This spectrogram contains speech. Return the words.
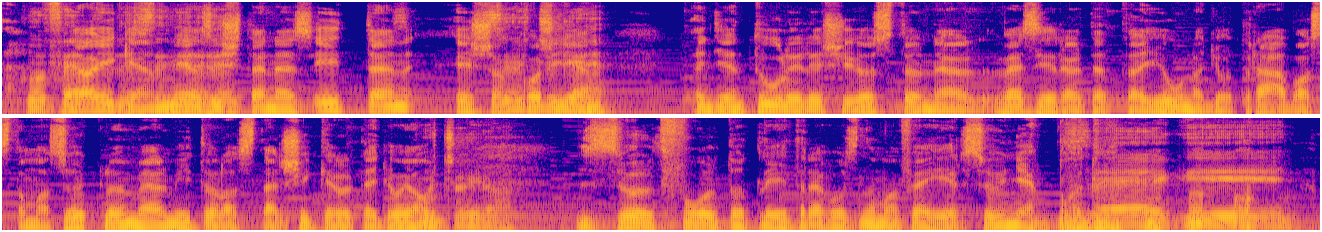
Akkor Ja igen, mi az Isten ez itten, és Szöcske. akkor ilyen egy ilyen túlélési ösztönnel vezéreltetve jó nagyot rábasztam az öklömmel, mitől aztán sikerült egy olyan Bocsolya. zöld foltot létrehoznom a fehér. Szegény.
